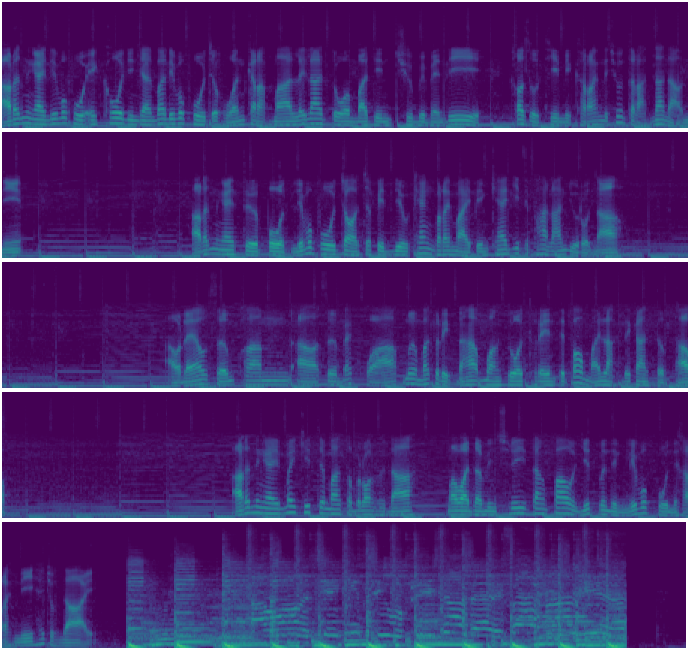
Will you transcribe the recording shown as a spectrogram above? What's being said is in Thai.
เอาแล้วยังไงลิเวอร์พูลเอ็กโคยืนยันว่าลิเวอร์พูลจะหวนกลับมาไล่ล่าตัวมาจินชูบิเบนดี้เข้าสู่ทีมอีกครั้งในช่วงตลาดหน้าหนาวนี้เอาแล้วยังไงสื่อปูดลิเวอร์พูลจอดจะปิดดีลแข้งรายใหม่เพียงแค่ 25 ล้านยูโรนะเอาแล้วเสริมความอ่าเสริมแบ็คขวาเมื่อมาดริดนะฮะวางตัวเทรนเป็นเป้าหมายหลักในการเสริมทัพเอาแล้วยังไงไม่คิดจะมาสำรองเลยนะ มาวันดาวินชีตั้งเป้ายึดเบอร์หนึ่งลิเวอร์พูลในครั้งนี้ให้จงได้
